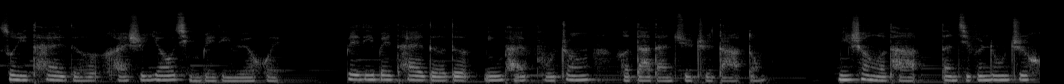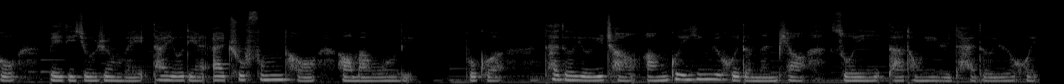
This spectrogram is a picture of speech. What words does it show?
所以泰德还是邀请贝蒂约会。贝蒂被泰德的名牌服装和大胆举止打动，迷上了他。但几分钟之后，贝蒂就认为他有点爱出风头、傲慢无礼。不过，泰德有一场昂贵音乐会的门票，所以他同意与泰德约会。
